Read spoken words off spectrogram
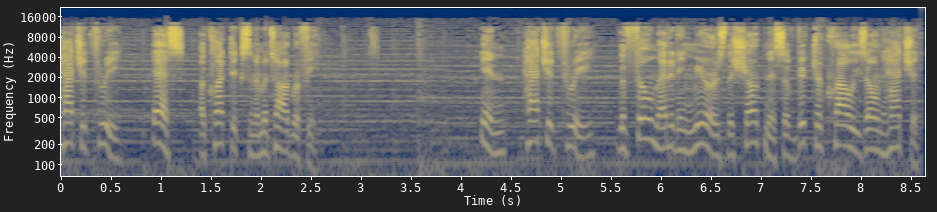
Hatchet 3's eclectic cinematography. In Hatchet 3, the film editing mirrors the sharpness of Victor Crowley's own Hatchet,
